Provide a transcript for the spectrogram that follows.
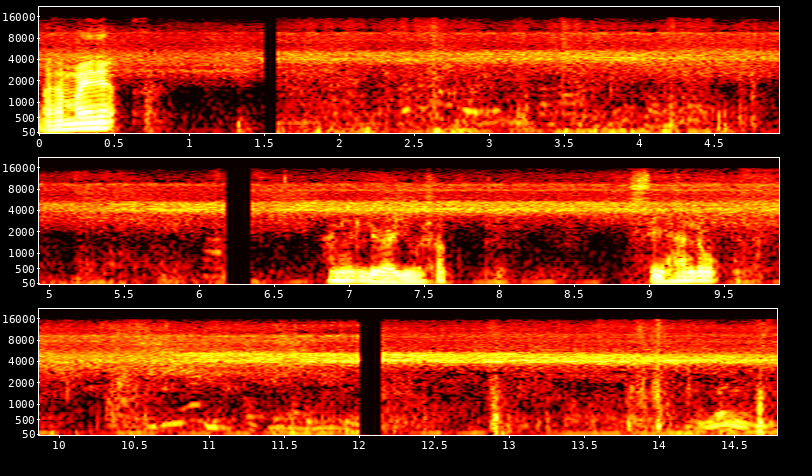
มาทำไมเนี่ยอันนี้เหลืออยู่สักสี่ห้าลูกเ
